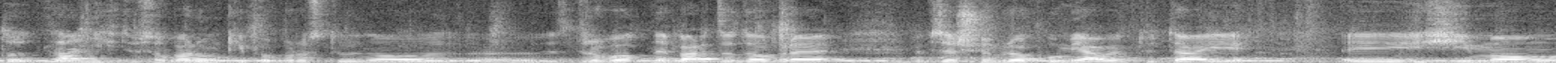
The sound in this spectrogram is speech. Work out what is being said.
to dla nich tu są warunki po prostu no, e, zdrowotne, bardzo dobre. W zeszłym roku miałem tutaj e, zimą,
